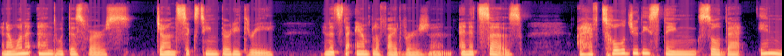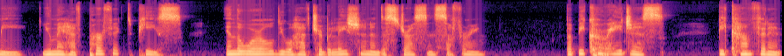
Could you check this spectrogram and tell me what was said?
And I want to end with this verse, John 16 33, and it's the Amplified Version. And it says, I have told you these things so that in me you may have perfect peace. In the world you will have tribulation and distress and suffering. But be courageous, be confident,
